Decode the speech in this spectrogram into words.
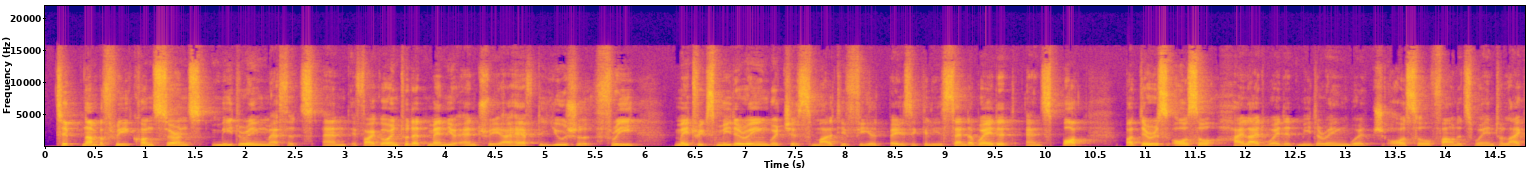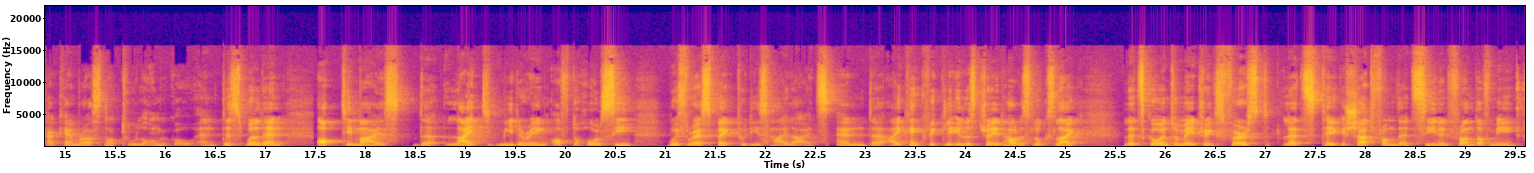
Tip number three concerns metering methods. And if I go into that menu entry, I have the usual three matrix metering, which is multi-field, basically center weighted and spot. But there is also highlight weighted metering, which also found its way into Leica cameras not too long ago. And this will then optimize the light metering of the whole scene with respect to these highlights. And uh, I can quickly illustrate how this looks like. Let's go into Matrix first. Let's take a shot from that scene in front of me.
